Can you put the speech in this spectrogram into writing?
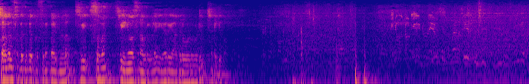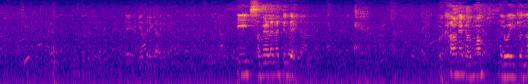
സ്വാഗത സംഘത്തിന്റെ പ്രസിഡന്റായിട്ടുള്ള ശ്രീ സുമൻ ശ്രീനിവാസൻ അവരുടെ ഏറെ സമ്മേളനത്തിന്റെ ഉദ്ഘാടന കർമ്മം നിർവഹിക്കുന്ന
